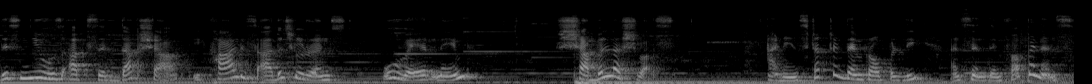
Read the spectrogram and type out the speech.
This news upset Daksha. He called his other children, who were named Shabalashvas, and instructed them properly and sent them for penance.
